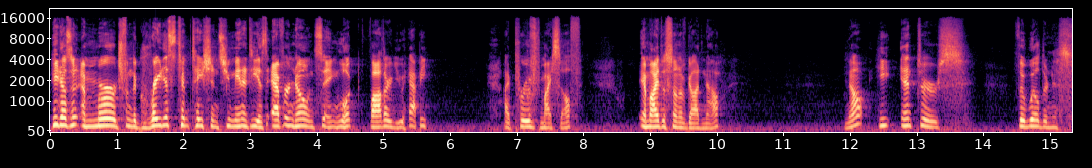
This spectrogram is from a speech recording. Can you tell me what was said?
He doesn't emerge from the greatest temptations humanity has ever known saying, Look, Father, you happy? I proved myself. Am I the Son of God now? No, he enters the wilderness,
